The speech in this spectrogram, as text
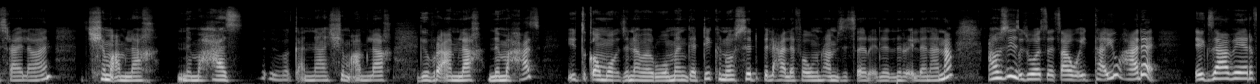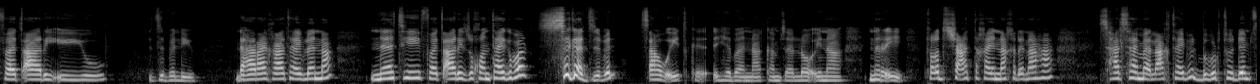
እስራኤላውያን ሽም ኣምላኽ ንምሓዝ በቃ ናይ ሽም ኣምላኽ ግብሪ ኣምላኽ ንምሓዝ ይጥቀሞ ዝነበርዎ መንገዲ ክንወስድ ብልሓለፈ እውን ከም ዝጽር ንርኢ ኣለናና ኣብዚ ዝወጸ ጻውዒት እንታይ እዩ ሓደ እግዚኣብሔር ፈጣሪ እዩ ዝብል እዩ። ዳሕራይ ከኣ እንታይ ይብለና? ነቲ ፈጣሪ ዝኾን እንታይ ግበር ስገድ ዝብል ጻውኢት ይህበና ከም ዘሎ ኢና ንርኢ። ፍቕዲ ትሽዓተ ካይና ክደናኻ ሳልሳይ መልኣክ እንታይ ይብል? ብብርቱ ድምጺ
